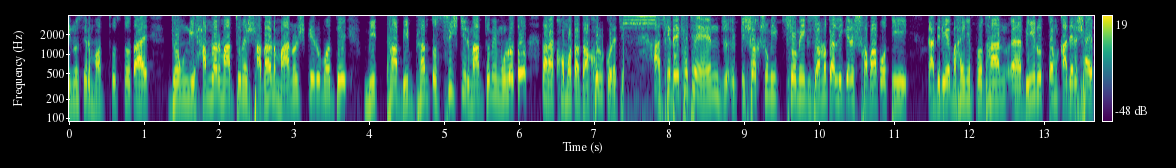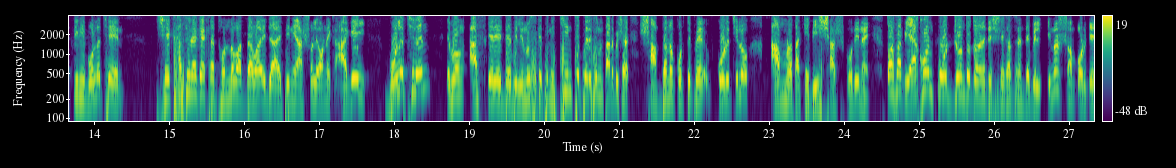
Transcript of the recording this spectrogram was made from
ইনুসের মধ্যস্থতায় জঙ্গি হামলার মাধ্যমে সাধারণ মানুষের মধ্যে মিথ্যা বিভ্রান্ত সৃষ্টির মাধ্যমে মূলত তারা ক্ষমতা দখল করেছে। আজকে দেখেছেন কৃষক শ্রমিক শ্রমিক জনতা লীগের সভাপতি, কাদেরিয়া বাহিনী প্রধান বীর উত্তম কাদের সাহেব। তিনি বলেছেন, শেখ হাসিনাকে একটা ধন্যবাদ দেওয়াই যায়। তিনি আসলে অনেক আগেই বলেছিলেন এবং আজকের এই ডেভিল ইনুসকে তিনি চিনতে পেরেছিলেন, তার বিষয়ে সাবধানও করতে করেছিল। আমরা তাকে বিশ্বাস করি নাই। তথাপি এখন পর্যন্ত জননেত্রী শেখ হাসিনা ডেভিল ইনুস সম্পর্কে,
